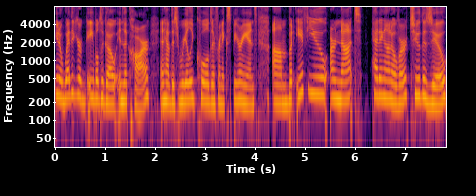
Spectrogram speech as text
you know, whether you're able to go in the car and have this really cool, different experience. Um, but if you are not, heading on over to the zoo,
